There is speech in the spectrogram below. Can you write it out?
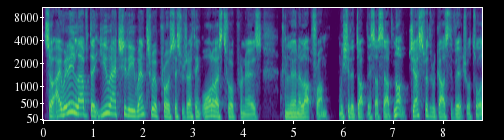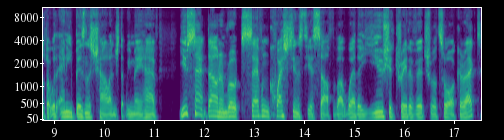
so i really love that you actually went through a process which i think all of us tourpreneurs can learn a lot from we should adopt this ourselves not just with regards to virtual tours but with any business challenge that we may have you sat down and wrote seven questions to yourself about whether you should create a virtual tour correct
